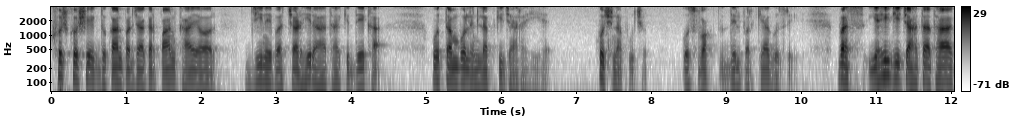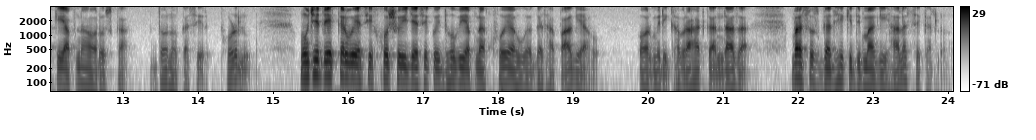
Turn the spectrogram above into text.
खुश खुश एक दुकान पर जाकर पान खाए और जीने पर चढ़ ही रहा था कि देखा, वो तंबोलिन लब की जा रही है। कुछ ना पूछो, उस वक्त दिल पर क्या गुजरी? बस यही जी चाहता था कि अपना और उसका दोनों का सिर फोड़ लूँ। मुझे देखकर वो ऐसी खुश हुई जैसे कोई धोबी अपना खोया हुआ गधा पा गया हो। और मेरी घबराहट का अंदाज़ा बस उस गधे की दिमागी हालत से कर लो।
